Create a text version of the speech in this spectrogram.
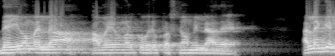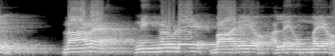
ദൈവം എല്ലാ അവയവങ്ങൾക്കും ഒരു പ്രശ്നവുമില്ലാതെ അല്ലെങ്കിൽ നാളെ നിങ്ങളുടെ ഭാര്യയോ അല്ലെ ഉമ്മയോ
